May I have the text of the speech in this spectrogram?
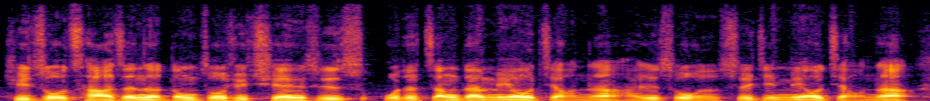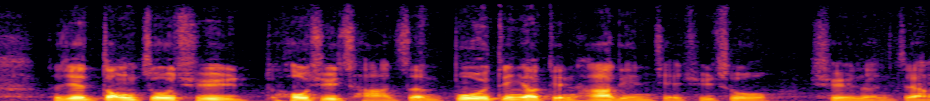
去做查证的动作，去确认是我的账单没有缴纳，还是说我的税金没有缴纳，这些动作去后续查证，不一定要点他的链接去做确认，这样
